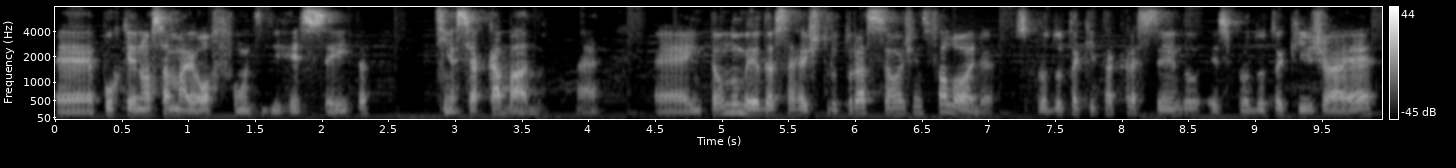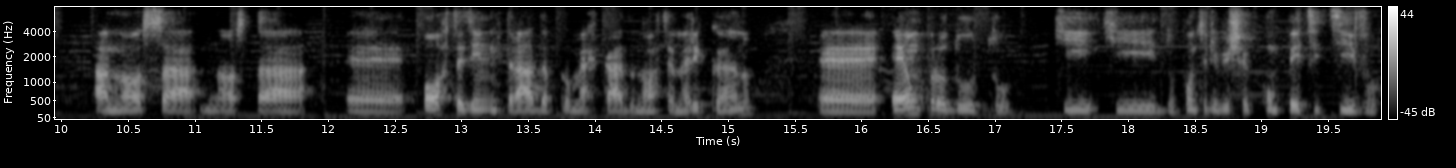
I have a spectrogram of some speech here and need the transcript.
é, porque nossa maior fonte de receita tinha se acabado. Né? É, então, no meio dessa reestruturação, a gente falou: olha, esse produto aqui está crescendo, esse produto aqui já é a nossa, nossa é, porta de entrada para o mercado norte-americano. É, é, um produto que, que do ponto de vista competitivo,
